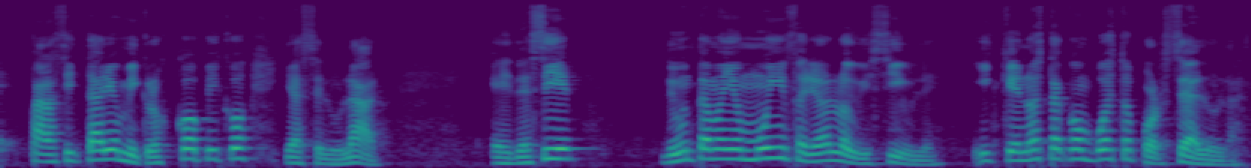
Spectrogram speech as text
parasitario microscópico y acelular, es decir, de un tamaño muy inferior a lo visible y que no está compuesto por células.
